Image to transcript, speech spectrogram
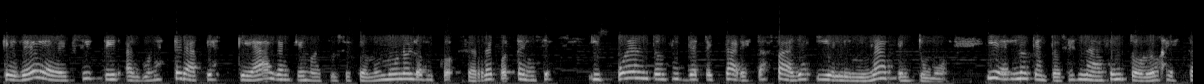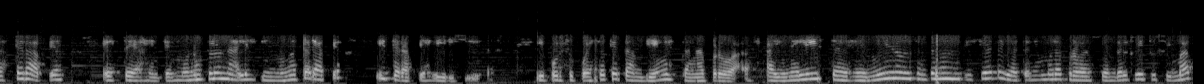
que debe de existir algunas terapias que hagan que nuestro sistema inmunológico se repotencie y pueda entonces detectar estas fallas y eliminar el tumor. Y es lo que entonces nacen todas estas terapias este, agentes monoclonales, inmunoterapia y terapias dirigidas. Y por supuesto que también están aprobadas. Hay una lista desde 1997, ya tenemos la aprobación del rituximab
